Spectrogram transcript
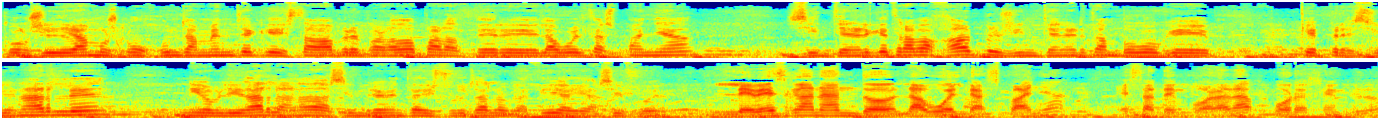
consideramos conjuntamente que estaba preparado para hacer eh, la Vuelta a España sin tener que trabajar, pero sin tener tampoco que, que presionarle ni obligarle a nada, simplemente a disfrutar lo que hacía y así fue. ¿Le ves ganando la Vuelta a España esta temporada, por ejemplo?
